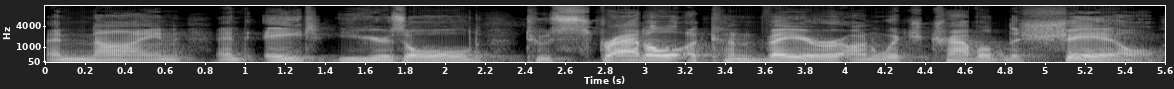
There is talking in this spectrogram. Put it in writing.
and 9 and 8 years old to straddle a conveyor on which traveled the shale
